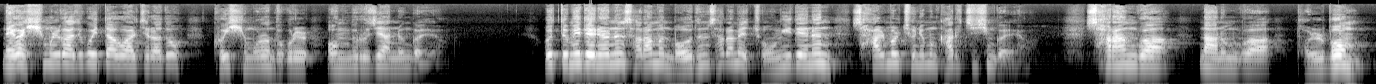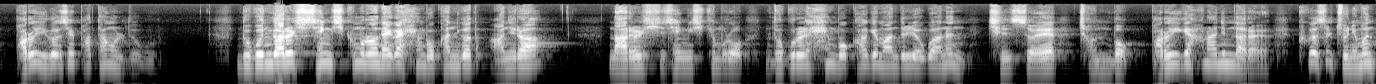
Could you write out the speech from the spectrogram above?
내가 힘을 가지고 있다고 할지라도 그 힘으로 누구를 억누르지 않는 거예요. 으뜸이 되려는 사람은 모든 사람의 종이 되는 삶을 주님은 가르치신 거예요. 사랑과 나눔과 돌봄, 바로 이것에 바탕을 두고 누군가를 희생시킴으로 내가 행복한 것 아니라 나를 희생시킴으로 누구를 행복하게 만들려고 하는 질서의 전복, 바로 이게 하나님 나라예요. 그것을 주님은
